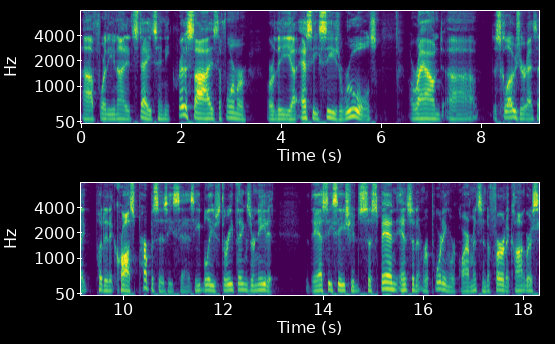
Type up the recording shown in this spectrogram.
uh, for the United States, and he criticized the former or the uh, SEC's rules around uh, disclosure, as they put it, at cross purposes, he says. He believes three things are needed the SEC should suspend incident reporting requirements and defer to Congress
